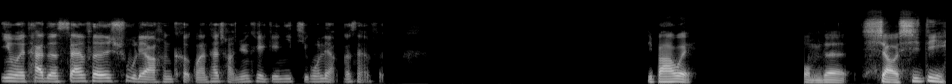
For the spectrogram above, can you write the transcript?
因为他的三分数量很可观，他场均可以给你提供两个三分。第八位，我们的小西弟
